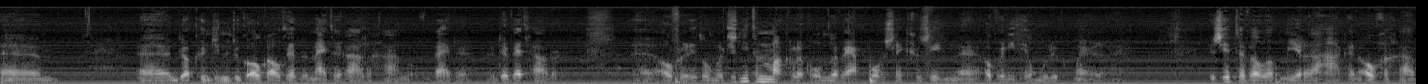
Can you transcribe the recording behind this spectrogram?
Ehm, daar kunt u natuurlijk ook altijd bij mij te raden gaan bij de, de wethouder uh, over dit onderwerp. Het is niet een makkelijk onderwerp hoor, zeker gezien, uh, ook weer niet heel moeilijk, maar er zitten wel wat meerdere haken en ogen gaan.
